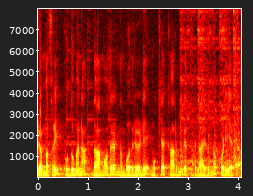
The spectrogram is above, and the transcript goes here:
ബ്രഹ്മശ്രീ പുതുമന ദാമോദരൻ നമ്പൂതിരിയുടെ മുഖ്യ കാർമ്മികത്വത്തിലായിരുന്നു കൊടിയേറ്റ്.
